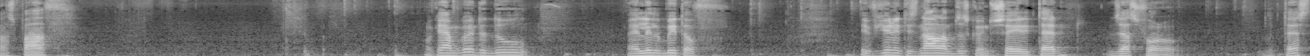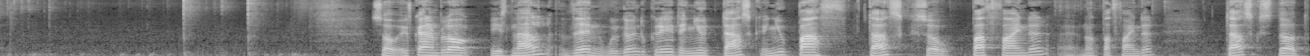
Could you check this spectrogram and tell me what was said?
has path. Okay I'm going to do a little bit of if unit is null I'm just going to say return just for the test. So if current block is null then we're going to create a new task a new path task. So pathfinder uh, not pathfinder tasks dot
